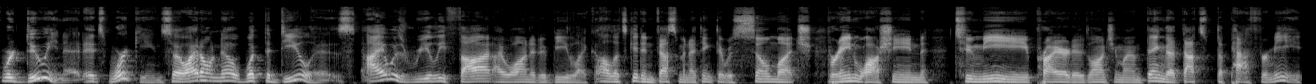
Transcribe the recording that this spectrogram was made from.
We're doing it. It's working. So I don't know what the deal is is. I was really thought I wanted to be like, oh, let's get investment. I think there was so much brainwashing to me prior to launching my own thing that that's the path for me.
